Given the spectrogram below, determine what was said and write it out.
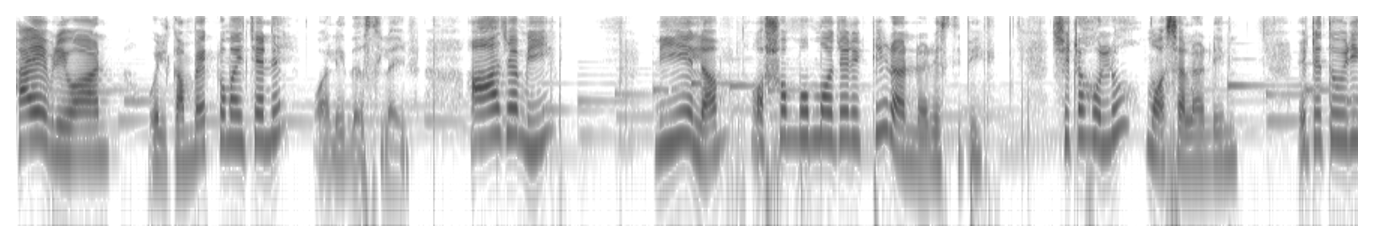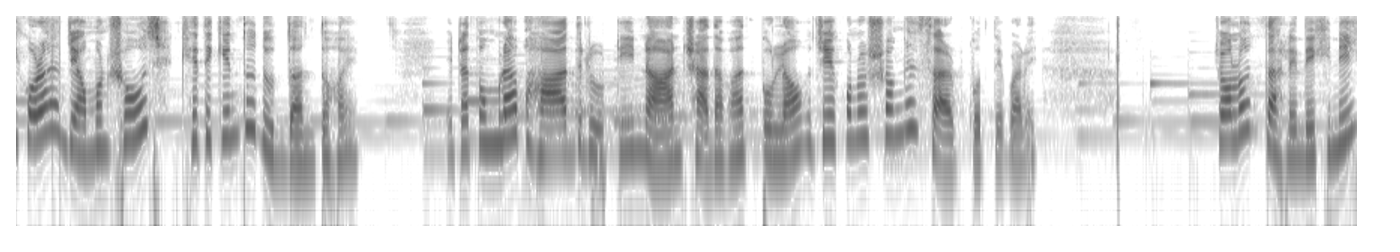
Hi everyone welcome back to my channel Walidas life আজ আমি নিয়ে এলাম অসম্ভব মজার একটি রান্নার রেসিপি সেটা হলো মশলা ডিম। এটা তৈরি করা যেমন সহজ, খেতে কিন্তু দুর্দান্ত হয়। এটা তোমরা ভাত, রুটি, নান, সাদা ভাত, পোলাও যে কোনোর সঙ্গে সার্ভ করতে পারে। চলো তাহলে দেখে নিই।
